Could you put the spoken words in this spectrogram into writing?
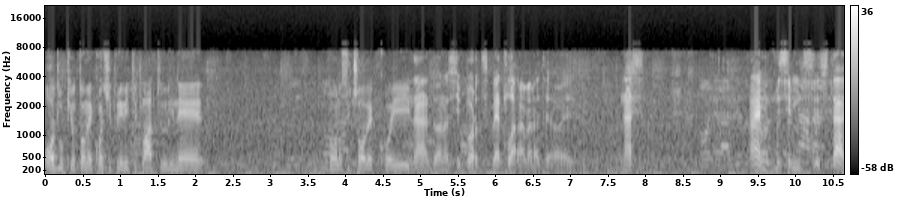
odluke o tome ko će primiti platu ili ne, donosi čovek koji... Da, donosi bord s betlara, brate, ovaj. Nas. Ajmo, mislim, šta,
